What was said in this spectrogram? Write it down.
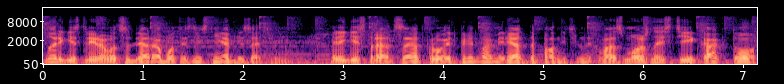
Но регистрироваться для работы здесь не обязательно. Регистрация откроет перед вами ряд дополнительных возможностей, как то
